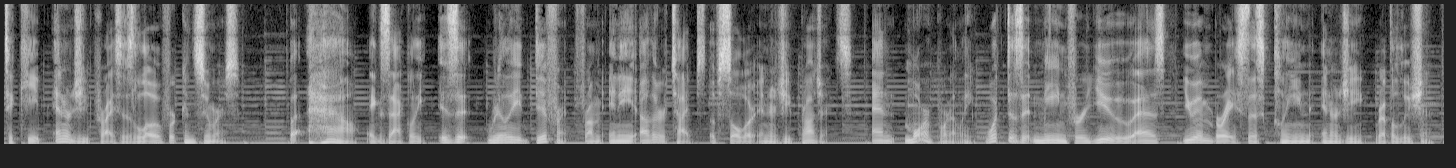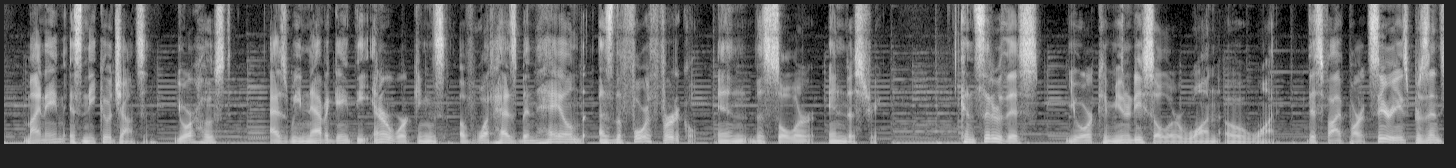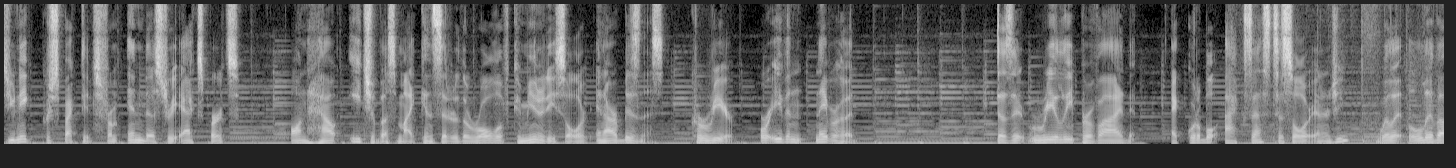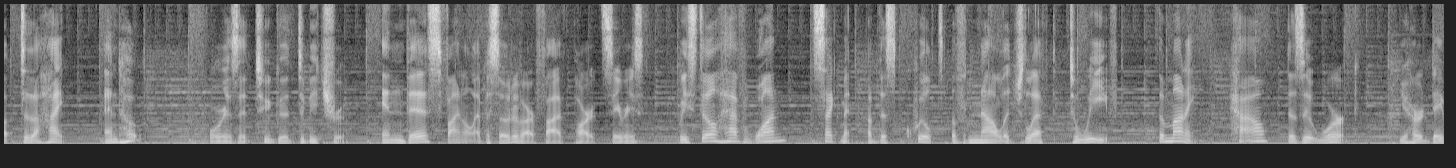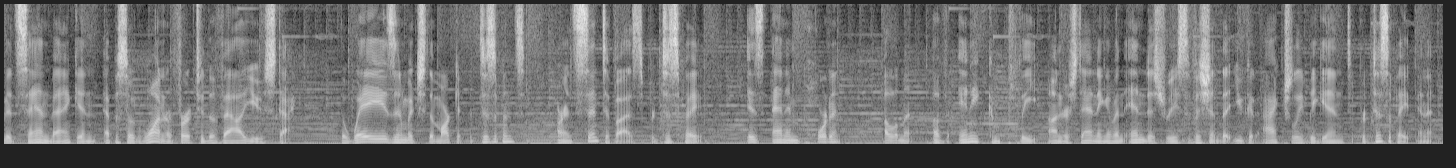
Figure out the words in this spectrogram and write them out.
to keep energy prices low for consumers. But how exactly is it really different from any other types of solar energy projects? And more importantly, what does it mean for you as you embrace this clean energy revolution? My name is Nico Johnson, your host as we navigate the inner workings of what has been hailed as the fourth vertical in the solar industry. Consider this your Community Solar 101. This five part series presents unique perspectives from industry experts on how each of us might consider the role of community solar in our business, career, or even neighborhood. Does it really provide equitable access to solar energy? Will it live up to the hype and hope? Or is it too good to be true? In this final episode of our five part series, we still have one segment of this quilt of knowledge left to weave the money. How does it work? You heard David Sandbank in episode one refer to the value stack. The ways in which the market participants are incentivized to participate is an important element of any complete understanding of an industry sufficient that you could actually begin to participate in it.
